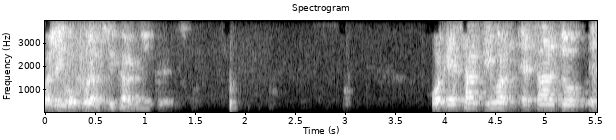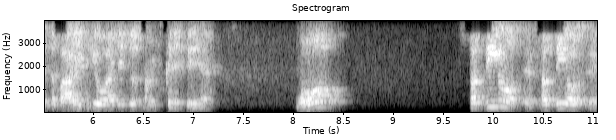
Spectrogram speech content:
भले ही वो पूरा स्वीकार नहीं करे और ऐसा जीवन, ऐसा जो, ऐसे बारीकी वाली जो संस्कृति है, वो सदियों से सदियों से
